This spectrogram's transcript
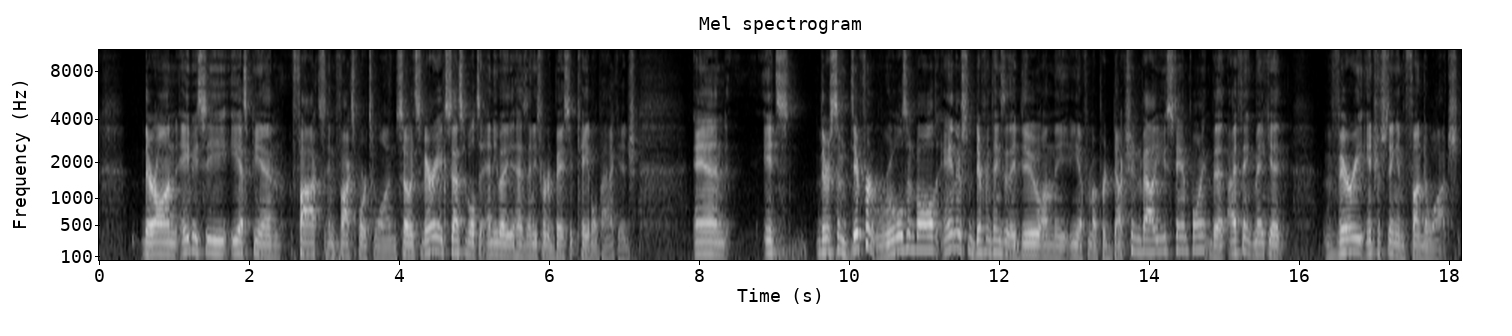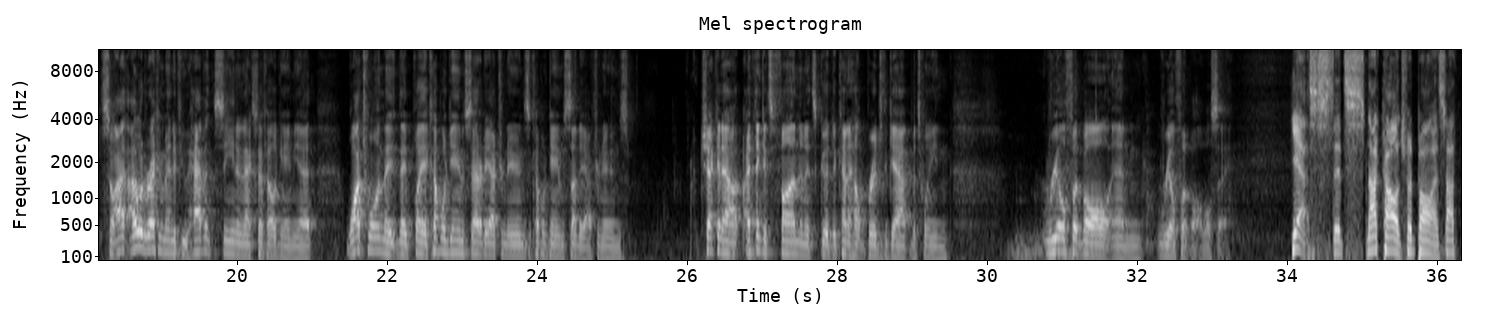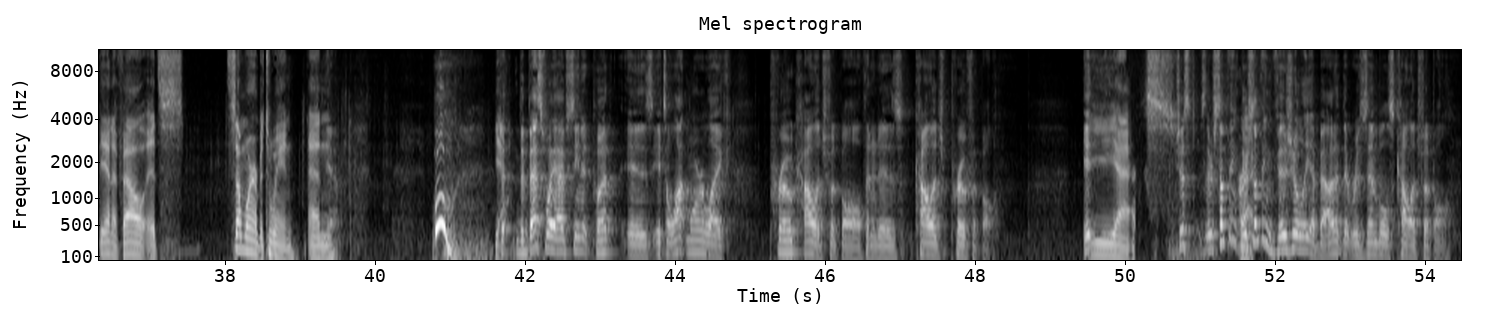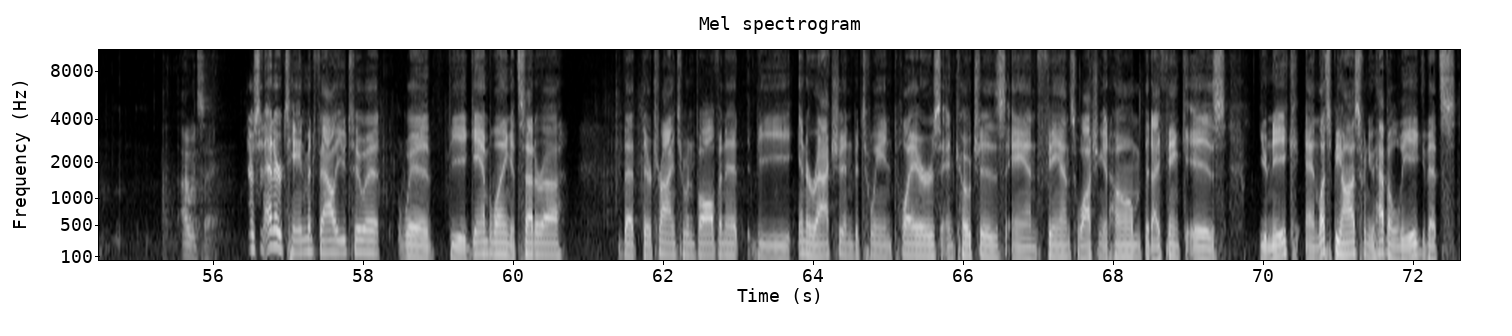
They're on ABC, ESPN, Fox, and Fox Sports One, so it's very accessible to anybody that has any sort of basic cable package. And it's there's some different rules involved, and there's some different things that they do on the you know from a production value standpoint that I think make it very interesting and fun to watch. So I, I would recommend if you haven't seen an XFL game yet, watch one. They they play a couple games Saturday afternoons, a couple games Sunday afternoons. Check it out. I think it's fun and it's good to kind of help bridge the gap between real football and real football. We'll say. Yes, it's not college football. It's not the NFL. It's somewhere in between. And Yeah. whew, yeah, The, the best way I've seen it put is it's a lot more like pro college football than it is college pro football. It yes, just there's something Correct. there's something visually about it that resembles college football. I would say. there's an entertainment value to it with the gambling, etc. That they're trying to involve in it, the interaction between players and coaches and fans watching at home that I think is unique. And let's be honest, when you have a league that's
